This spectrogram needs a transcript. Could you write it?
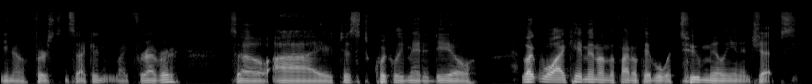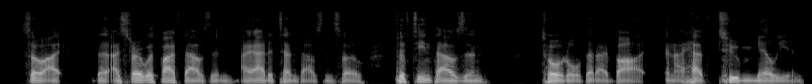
you know first and second like forever, so I just quickly made a deal. Like, well, I came in on the final table with two million in chips, so I I started with five thousand. I added ten thousand, so fifteen thousand total that I bought, and I have two million.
